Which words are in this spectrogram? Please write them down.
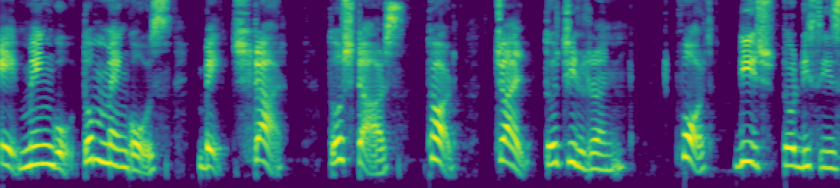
A. Mango તો mangoes. B. Star તો stars. Third. Child તો children. Fourth. Dish તો dishes.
